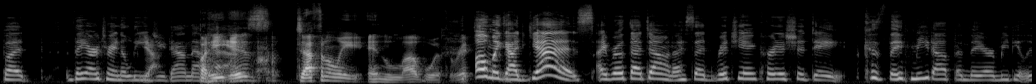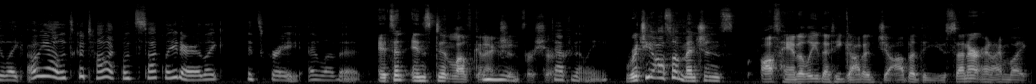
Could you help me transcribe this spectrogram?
But they are trying to lead Yeah, you down that. But he is definitely in love with Richie. Oh my god, yes! I wrote that down. I said Richie and Curtis should date because they meet up and they are immediately like, oh yeah, let's go talk. Let's talk later. Like, it's great. I love it. It's an instant love connection for sure. Mm-hmm. Definitely. Richie also mentions offhandedly that he got a job at the youth center, and I'm like,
